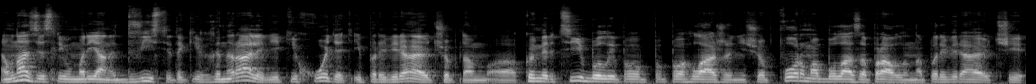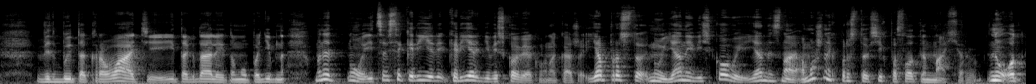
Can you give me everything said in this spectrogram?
А у нас, зі слів Мар'яни, 200 таких генералів, які ходять і перевіряють, щоб там комірці були по- по- поглажені, щоб форма була заправлена, перевіряють, чи відбита кровать і так далі, і тому подібне. Мене, ну, і це все кар'єр, кар'єрні військові, як вона каже. Я просто, ну, я не військовий, я не знаю, а можна їх просто всіх послати нахер? Ну, от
